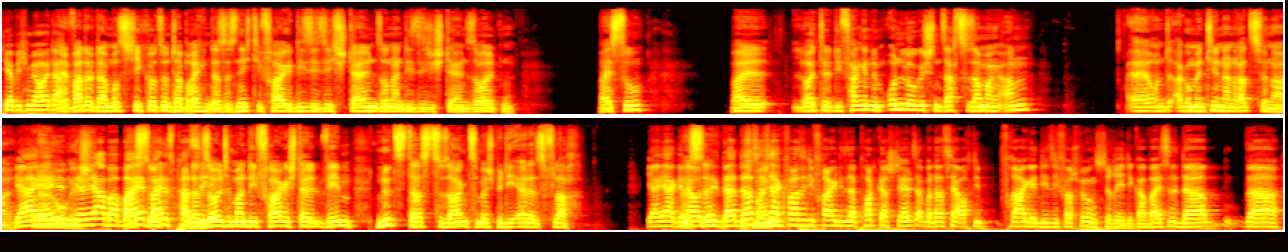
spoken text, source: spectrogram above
Die habe ich mir heute Äh, warte, da muss ich dich kurz unterbrechen. Das ist nicht die Frage, die sie sich stellen, sondern die sie sich stellen sollten. Weißt du? Weil Leute, die fangen im unlogischen Sachzusammenhang an äh, und argumentieren dann rational. Ja, oder ja, ja, logisch. ja, aber bei- Weißt du? beides Und dann passiert- sollte man die Frage stellen, wem nützt das zu sagen, zum Beispiel die Erde ist flach? Ja, ja, genau. Weißt du, da, das ist ja quasi die Frage, die dieser Podcast stellt, aber das ist ja auch die Frage, die sich Verschwörungstheoretiker, weißt du, da, da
